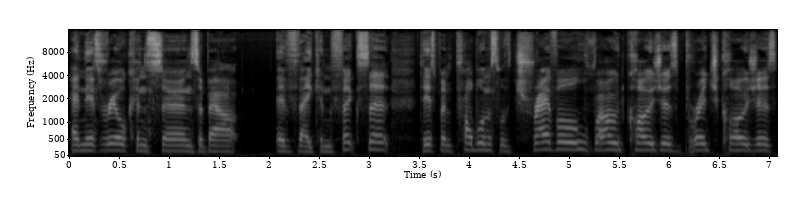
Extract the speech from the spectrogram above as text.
and there's real concerns about if they can fix it. There's been problems with travel, road closures, bridge closures,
